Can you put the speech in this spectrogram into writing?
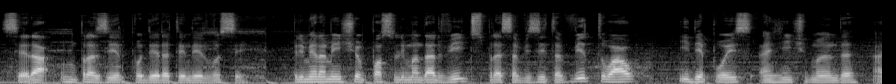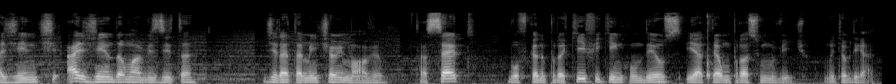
será um prazer poder atender você. Primeiramente, eu posso lhe mandar vídeos para essa visita virtual e depois a gente manda, a gente agenda uma visita diretamente ao imóvel, tá certo? Vou ficando por aqui, fiquem com Deus e até um próximo vídeo. Muito obrigado.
